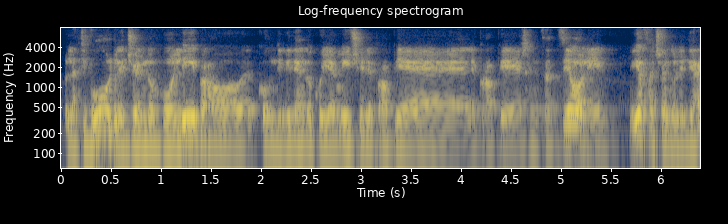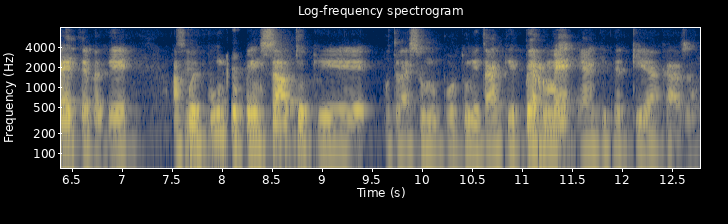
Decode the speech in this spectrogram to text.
la tv, leggendo un buon libro, condividendo con gli amici le proprie, le proprie sensazioni. Io facendo le dirette perché a sì. quel punto ho pensato che poteva essere un'opportunità anche per me e anche per chi è a casa.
